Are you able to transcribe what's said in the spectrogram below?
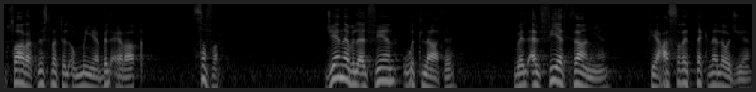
وصارت نسبة الأمية بالعراق صفر. جينا بال2003 بالألفية الثانية في عصر التكنولوجيا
